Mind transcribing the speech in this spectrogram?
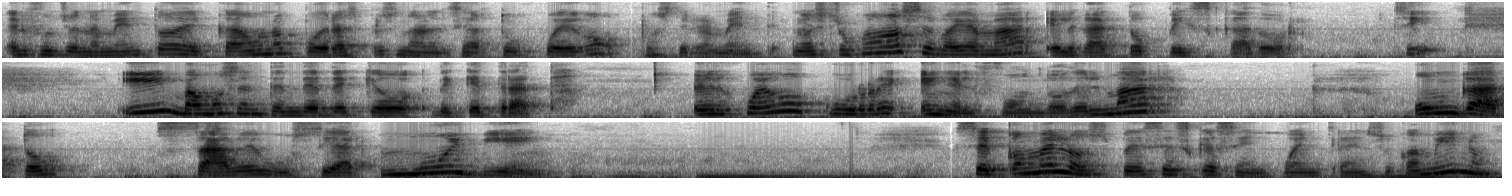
el funcionamiento de cada uno podrás personalizar tu juego posteriormente. Nuestro juego se va a llamar El gato pescador, ¿sí? Y vamos a entender de qué, de qué trata. El juego ocurre en el fondo del mar. Un gato sabe bucear muy bien. Se come los peces que se encuentran en su camino.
